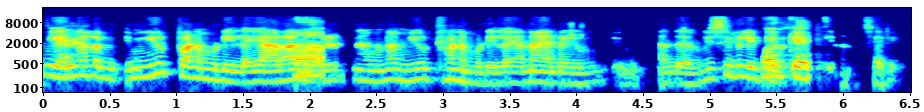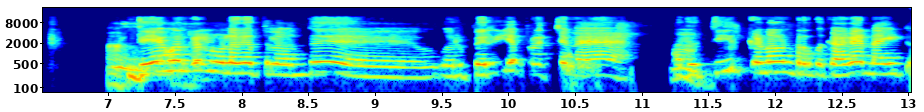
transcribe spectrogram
என்னால மியூட் பண்ண முடியல. யாராவது பேசினாங்கன்னா மியூட் பண்ண முடியல. ஏன்னா எனக்கு அந்த. விசிபிலிட்டி சரி. தேவர்கள் உலகத்துல வந்து ஒரு பெரிய பிரச்சனை. அது. தீர்க்கணும்ன்றதுக்காக நைட்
